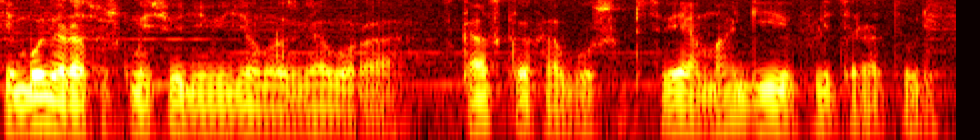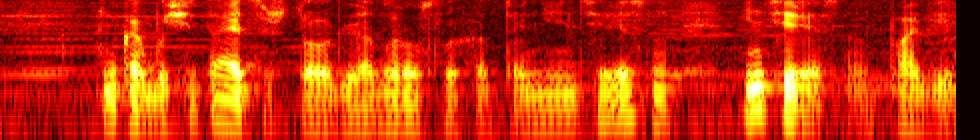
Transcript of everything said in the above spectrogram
Тем более, раз уж мы сегодня ведем разговор о сказках, о волшебстве, о магии в литературе ну, как бы считается, что для взрослых это неинтересно. Интересно, поверь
